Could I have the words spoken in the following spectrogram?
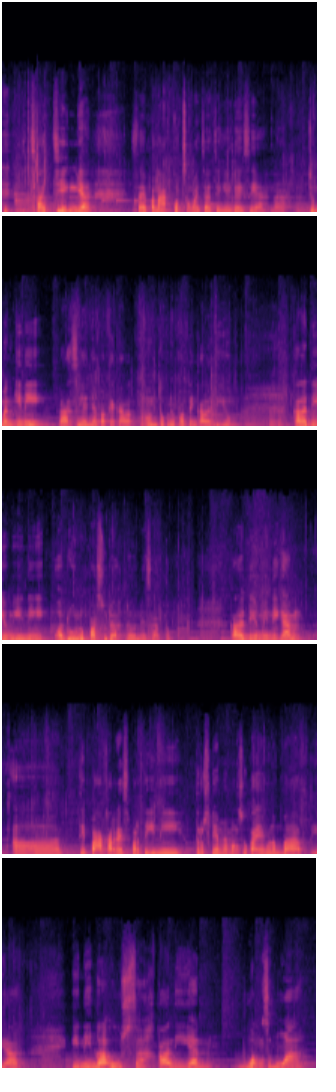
cacing ya. Saya penakut sama cacing ya guys ya. Nah cuman gini rahasianya pakai untuk reporting kaladium. Kaladium ini waduh lepas sudah daunnya satu. Kaladium ini kan uh, tipe akarnya seperti ini terus dia memang suka yang lembab ya. Ini nggak usah kalian buang semua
